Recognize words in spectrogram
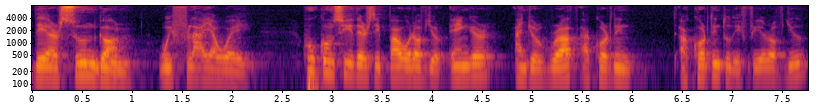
They are soon gone. We fly away. Who considers the power of your anger and your wrath according, according to the fear of you?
